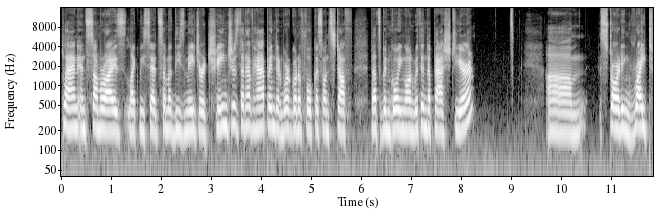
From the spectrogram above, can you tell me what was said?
plan and summarize, like we said, some of these major changes that have happened, and we're going to focus on stuff that's been going on within the past year um, starting right,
